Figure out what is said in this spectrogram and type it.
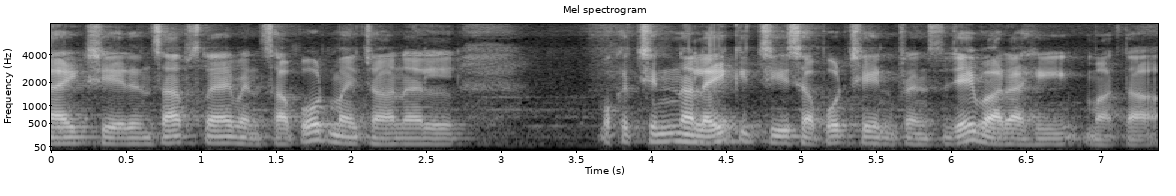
like share and subscribe and support my channel ఒక చిన్న లైక్ ఇచ్చి సపోర్ట్ చేయండి ఫ్రెండ్స్ జై వారాహి మాత.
